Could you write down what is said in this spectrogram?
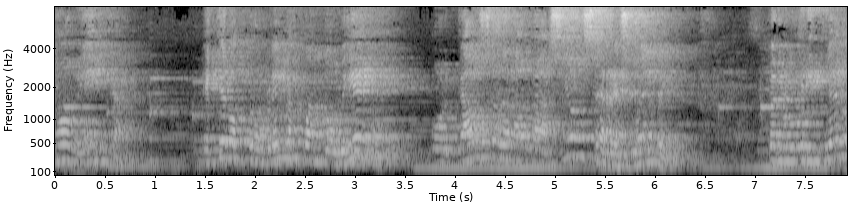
no vengan, es que los problemas cuando vienen por causa de la oración se resuelven. Pero el cristiano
